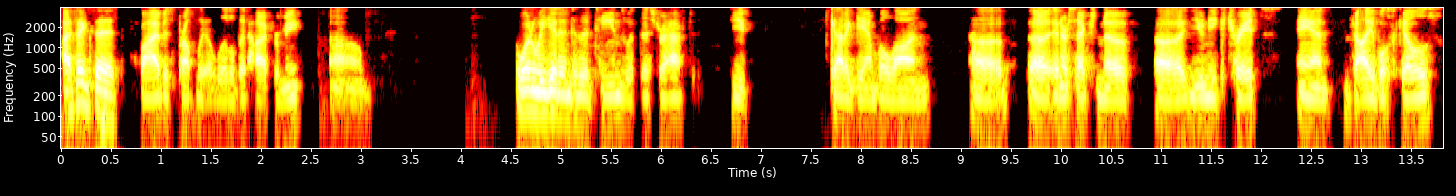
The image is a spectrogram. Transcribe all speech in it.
I think that five is probably a little bit high for me. Um, when we get into the teens with this draft, you got to gamble on uh, uh, intersection of uh, unique traits and valuable skills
